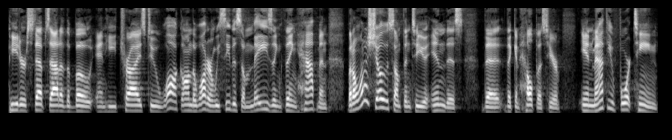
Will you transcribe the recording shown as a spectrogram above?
Peter steps out of the boat and he tries to walk on the water, and we see this amazing thing happen. But I want to show something to you in this that, that can help us here. In Matthew 14,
